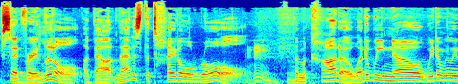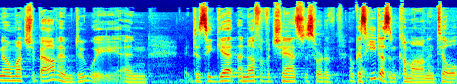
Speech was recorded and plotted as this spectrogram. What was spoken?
said very little about, and that is the title role, Mm-hmm. the Mikado. What do we know? We don't really know much about him, do we? And does he get enough of a chance to sort of because he doesn't come on until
